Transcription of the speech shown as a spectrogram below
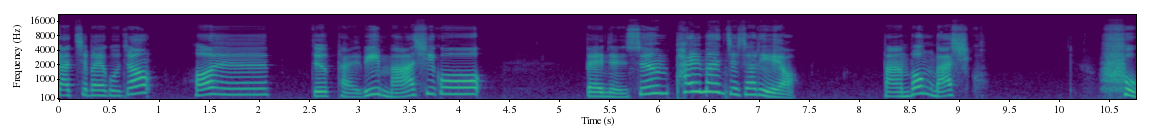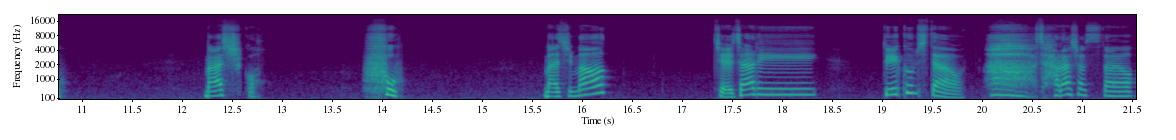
까치발 고정. 호흡 두 팔 위 마시고. 빼는 숨 팔만 제자리예요. 반복 마시고. 후 마시고 후 마지막 제자리 뒤꿈치 다운 하 잘하셨어요.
